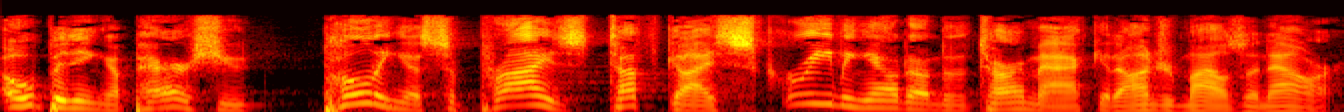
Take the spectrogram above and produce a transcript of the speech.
opening a parachute, pulling a surprised tough guy screaming out onto the tarmac at 100 miles an hour.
